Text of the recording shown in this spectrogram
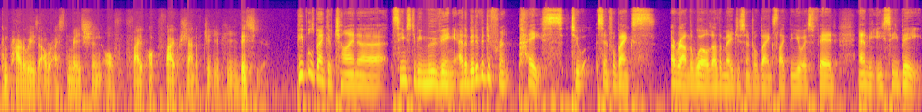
compared with our estimation of 5.5% of GDP this year. People's Bank of China seems to be moving at a bit of a different pace to central banks around the world, other major central banks like the US Fed and the ECB.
